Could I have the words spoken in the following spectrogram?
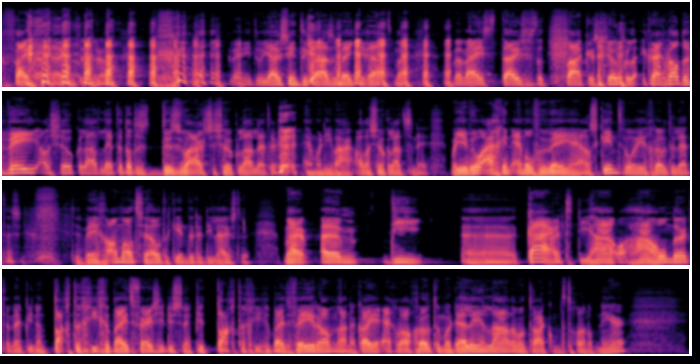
euro. ik weet niet hoe jouw Sinterklaas een beetje gaat, maar bij mij is thuis is dat vaker chocola. Ik krijg wel de W als chocoladeletter. Dat is de zwaarste chocoladeletter. Helemaal niet waar. Alle chocolades zijn. Maar je wil eigenlijk een M of een W. Hè? Als kind wil je grote letters. Ze wegen allemaal hetzelfde, kinderen die luisteren. Maar ehm, die eh, kaart, die H, H100, en dan heb je een 80 gigabyte versie. Dus dan heb je 80 gigabyte VRAM. Nou, dan kan je echt wel grote modellen inladen, want daar komt het gewoon op neer.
